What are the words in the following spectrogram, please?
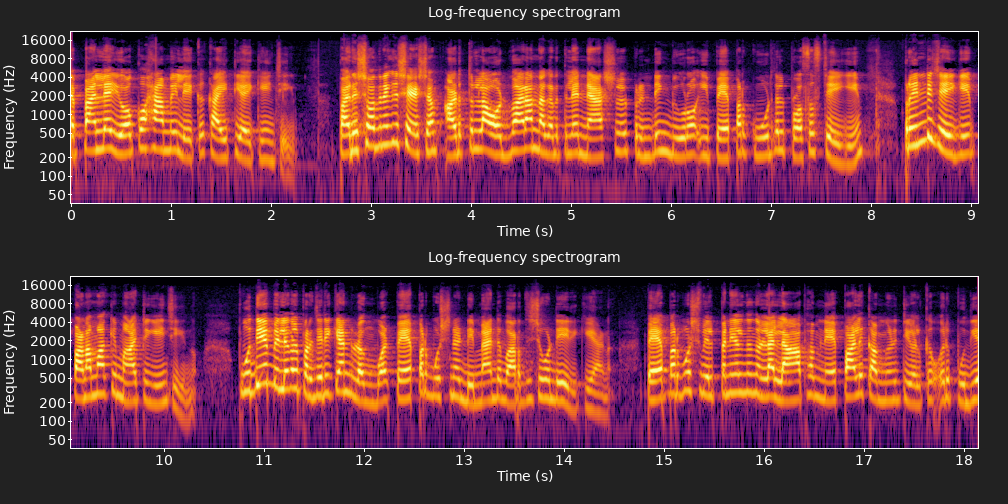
ജപ്പാനിലെ യോക്കോഹാമയിലേക്ക് കയറ്റി അയക്കുകയും ചെയ്യും. പരിശോധനയ്ക്ക് ശേഷം അടുത്തുള്ള ഒഡ്വാര നഗരത്തിലെ നാഷണൽ പ്രിന്റിംഗ് ബ്യൂറോ ഈ പേപ്പർ കൂടുതൽ പ്രോസസ്സ് ചെയ്യുകയും പ്രിന്റ് ചെയ്യുകയും പണമാക്കി മാറ്റുകയും ചെയ്യുന്നു. പുതിയ ബില്ലുകൾ പ്രചരിക്കാൻ തുടങ്ങുമ്പോൾ പേപ്പർ ബുഷിന് ഡിമാൻഡ് വർദ്ധിച്ചുകൊണ്ടേയിരിക്കുകയാണ്. പേപ്പർ ബുഷ് വിൽപ്പനയിൽ നിന്നുള്ള ലാഭം നേപ്പാളി കമ്മ്യൂണിറ്റികൾക്ക് ഒരു പുതിയ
